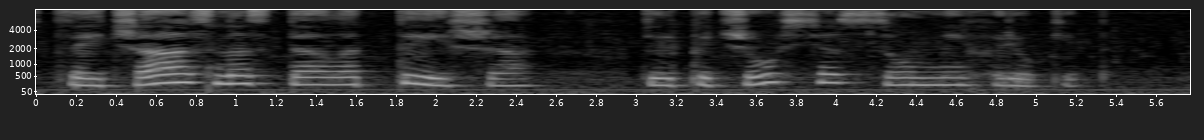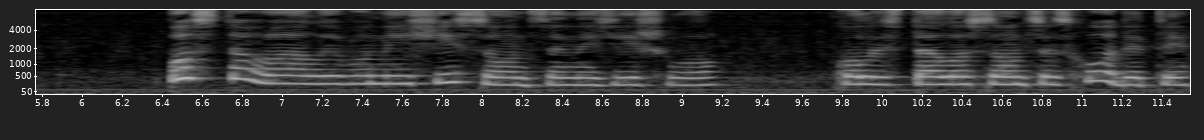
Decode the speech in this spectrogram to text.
В цей час настала тиша, тільки чувся сонний хрюкіт. Поставали вони, ще й сонце не зійшло. Коли стало сонце сходити,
